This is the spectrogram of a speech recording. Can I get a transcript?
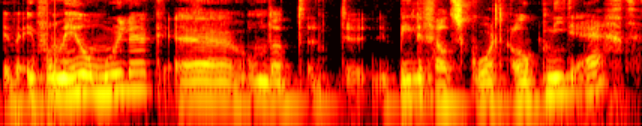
ik vond hem heel moeilijk, eh, omdat eh, Bielefeld scoort ook niet echt.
